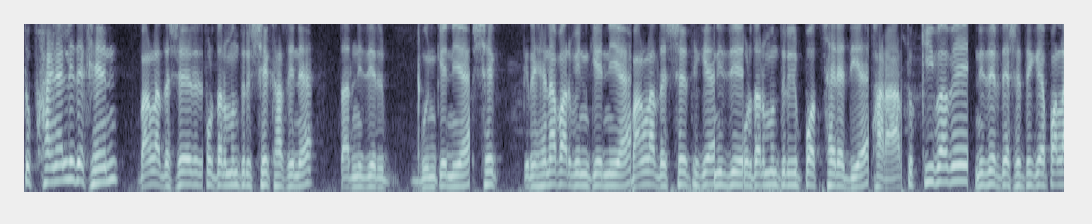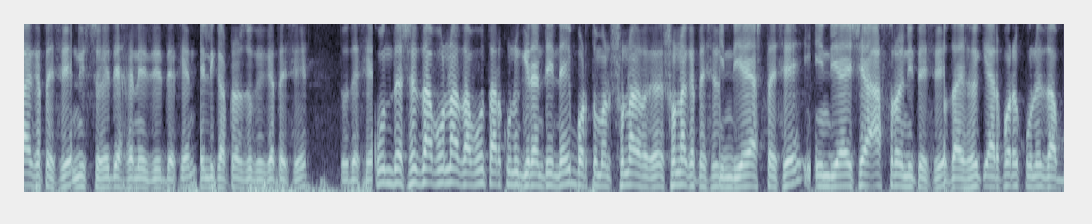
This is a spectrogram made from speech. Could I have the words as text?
তো ফাইনালি দেখেন বাংলাদেশের প্রধানমন্ত্রী শেখ হাসিনা, তার নিজের বোনকে নিয়ে, শেখ রেহেনা পারবিনকে নিয়ে বাংলাদেশে থেকে নিজে প্রধানমন্ত্রীর পথ ছাড়া দিয়ে ফারার। তো কীভাবে নিজের দেশে থেকে পালা গেতেছে নিশ্চয়ই দেখেন এই যে দেখেন হেলিকপ্টার যোগে গেতেছে তো দেখে, কোন দেশে যাব, না যাব, তার কোনো গ্যারান্টি নেই। বর্তমান শোনা শোনা গেতেছে ইন্ডিয়ায় আসতেছে। ইন্ডিয়া এসে আশ্রয় নিতেছে। যাই হোক, এরপরে কোনে যাব?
